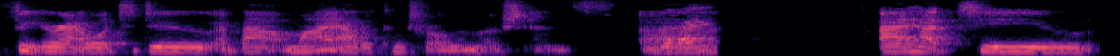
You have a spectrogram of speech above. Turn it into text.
figure out what to do about my out of control emotions. Uh, right. Uh, I had to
